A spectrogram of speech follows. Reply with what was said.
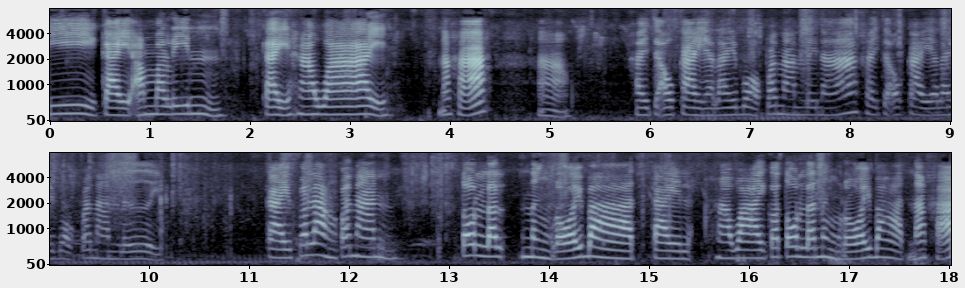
ดี ไก่อมมาริน ไก่ฮาวายนะคะอ้าวใครจะเอาไก่อะไรบอกป้านันเลยนะ ใครจะเอาไก่อะไรบอกป้านันเลย ไก่ฝรั่งป้านันต้นละหนึ่งร้อยบาท ไก่ ฮาวายก็ต้นละหนึ่งร้อยบาทนะคะ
